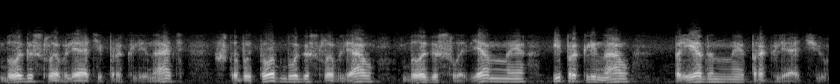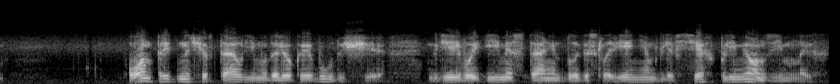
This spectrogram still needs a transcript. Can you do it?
благословлять и проклинать, чтобы тот благословлял благословенное и проклинал преданное проклятию. Он предначертал ему далекое будущее, где его имя станет благословением для всех племен земных,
